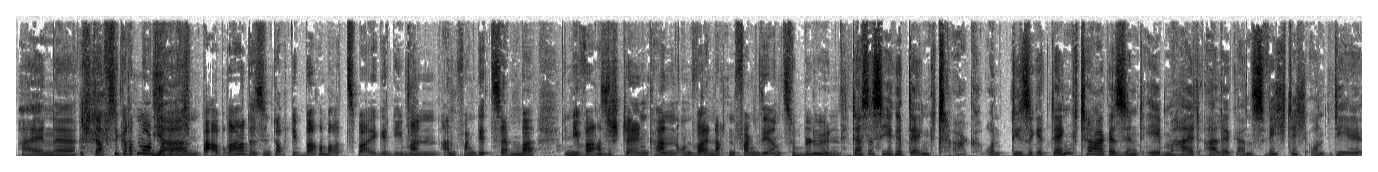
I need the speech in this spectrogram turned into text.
eine. Ich darf Sie gerade mal unterbrechen. Ja. Barbara, das sind doch die Barbara-Zweige, die man Anfang Dezember in die Vase stellen kann und Weihnachten fangen sie an zu blühen. Das ist ihr Gedenktag. Und diese Gedenktage sind eben halt alle ganz wichtig. Und die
